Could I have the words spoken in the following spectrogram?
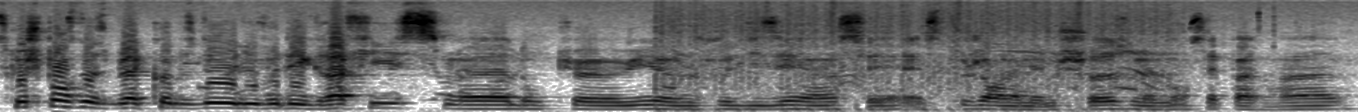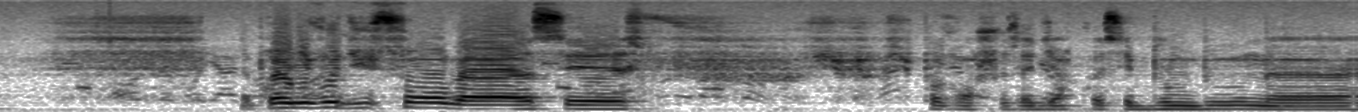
Ce que je pense de ce Black Ops 2 au niveau des graphismes, euh, donc euh, oui, euh, je vous disais, hein, c'est toujours la même chose, mais bon, c'est pas grave. Après, au niveau du son, bah, c'est... pas grand chose à dire, quoi, c'est boum boum.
